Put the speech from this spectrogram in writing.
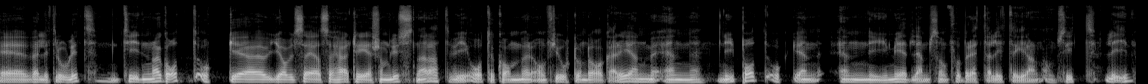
Eh, väldigt roligt. Tiden har gått och eh, jag vill säga så här till er som lyssnar att vi återkommer om 14 dagar igen med en ny podd och en, en ny medlem som får berätta lite grann om sitt liv.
